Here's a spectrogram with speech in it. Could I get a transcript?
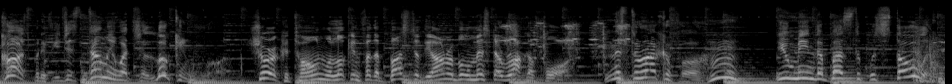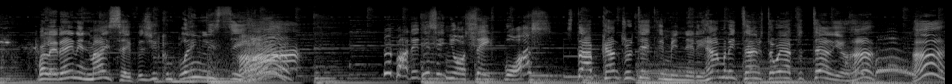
course, but if you just tell me what you're looking for. Sure, Catone, we're looking for the bust of the Honorable Mr. Rockefeller. Mr. Rockefeller, hmm? You mean the bust that was stolen? Well, it ain't in my safe, as you can plainly see. Huh? But it is in your safe, boss. Stop contradicting me, Nitty. How many times do I have to tell you, huh? Huh?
